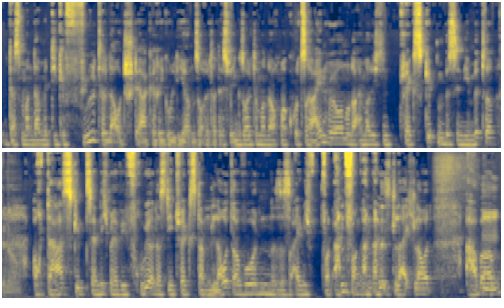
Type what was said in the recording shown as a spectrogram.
dass man damit die gefühlte Lautstärke regulieren sollte. Deswegen sollte man da auch mal kurz reinhören oder einmal durch den Track skippen bis in die Mitte. Genau. Auch das gibt's ja nicht mehr wie früher, dass die Tracks dann lauter wurden. Das ist eigentlich von Anfang an alles gleich laut. Aber mhm.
